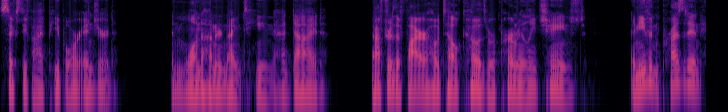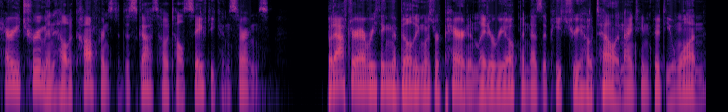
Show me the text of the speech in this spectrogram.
65 people were injured and 119 had died. After the fire, hotel codes were permanently changed, and even President Harry Truman held a conference to discuss hotel safety concerns. But after everything, the building was repaired and later reopened as the Peachtree Hotel in 1951.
